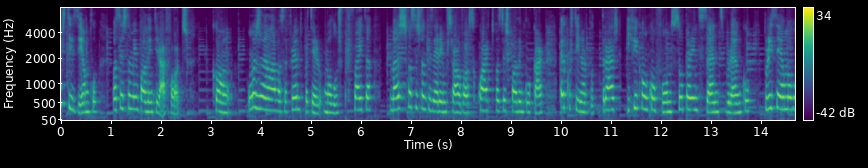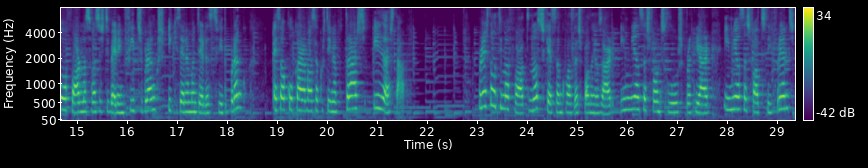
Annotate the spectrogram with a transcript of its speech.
este exemplo, vocês também podem tirar fotos com uma janela à vossa frente para ter uma luz perfeita, mas se vocês não quiserem mostrar o vosso quarto, vocês podem colocar a cortina por detrás e ficam com um fundo super interessante, branco, por isso é uma boa forma se vocês tiverem fitos brancos e quiserem manter esse fio branco, é só colocar a vossa cortina por trás e já está. Para esta última foto, não se esqueçam que vocês podem usar imensas fontes de luz para criar imensas fotos diferentes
